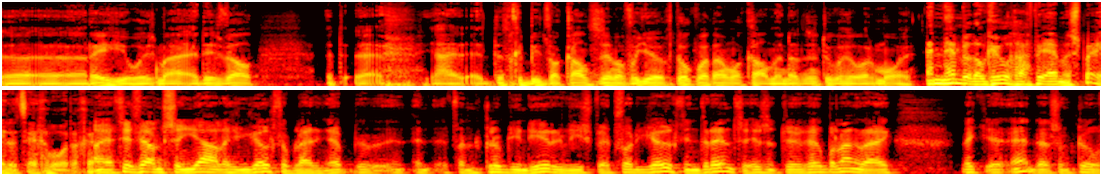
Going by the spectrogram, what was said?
eh, eh, regio is, maar het is wel het, eh, ja, het gebied waar kansen zijn, maar voor jeugd ook wat allemaal kan. En dat is natuurlijk wel heel erg mooi. En men wil ook heel graag bij Emmen spelen tegenwoordig. Hè? Maar ja, het is wel een signaal als je een jeugdopleiding hebt en- van een club die in de Eredivisie speelt. Voor de jeugd in Drenthe is het natuurlijk heel belangrijk. Dat, je, hè, dat is een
